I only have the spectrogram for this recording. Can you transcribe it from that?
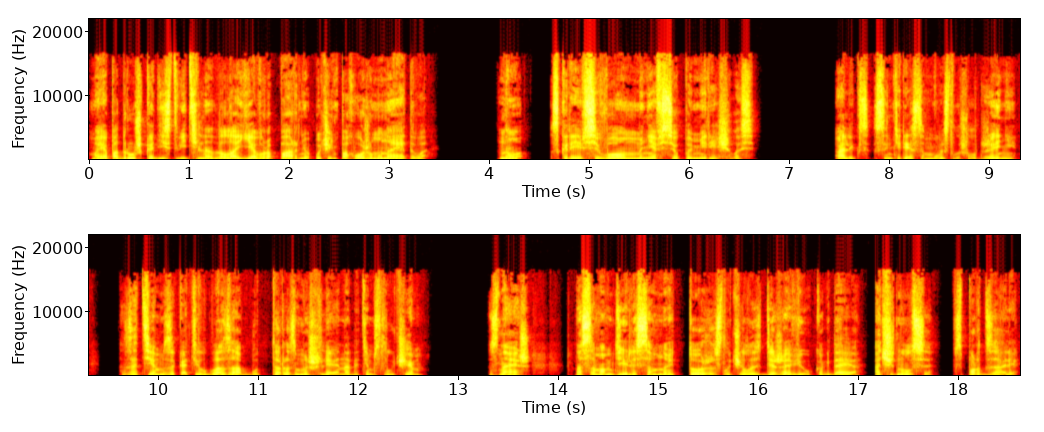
моя подружка действительно дала евро парню, очень похожему на этого. Но, скорее всего, мне все померещилось». Алекс с интересом выслушал Дженни, затем закатил глаза, будто размышляя над этим случаем. Знаешь, на самом деле со мной тоже случилось дежавю, когда я очнулся в спортзале.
